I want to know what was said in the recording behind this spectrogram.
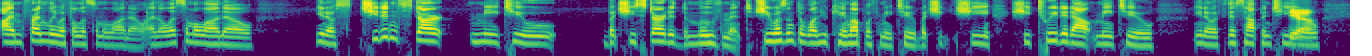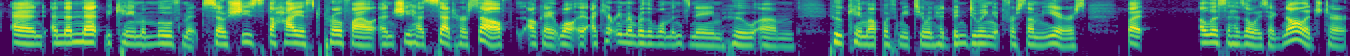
I'm friendly with Alyssa Milano, and Alyssa Milano, you know, she didn't start Me Too, but she started the movement. She wasn't the one who came up with Me Too, but she she she tweeted out Me Too. You know, if this happened to you, Yeah. and and then that became a movement. So she's the highest profile, and she has said herself, okay, well, I- I can't remember the woman's name who um, who came up with Me Too and had been doing it for some years, but Alyssa has always acknowledged her.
